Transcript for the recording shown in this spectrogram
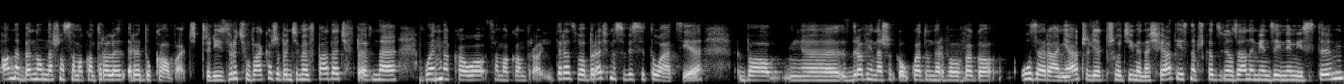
one będą naszą samokontrolę redukować. Czyli zwróć uwagę, że będziemy wpadać w pewne błędne mhm. koło samokontroli. I teraz wyobraźmy sobie sytuację, bo zdrowie naszego układu nerwowego u zarania, czyli jak przychodzimy na świat, jest na przykład związany między innymi z tym,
